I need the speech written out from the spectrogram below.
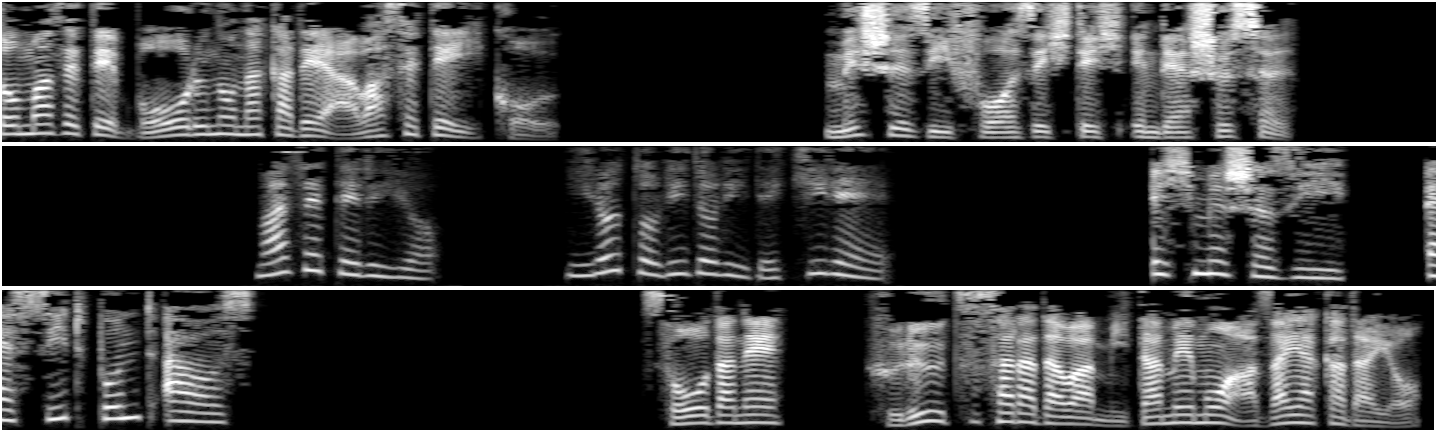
と混ぜてボウルの中で合わせていこう。Mische sie vorsichtig in der Schüssel. 混ぜてるよ。色とりどりで綺麗。Ich mische sie. Es sieht bunt aus. そうだね。フルーツサラダは見た目も鮮やかだよ。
